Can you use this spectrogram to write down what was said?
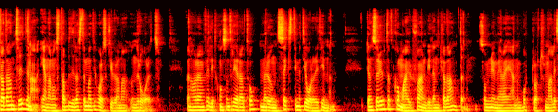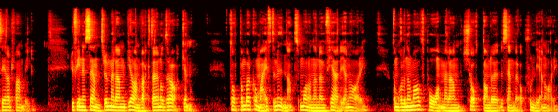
Kvadrantiderna är en av de stabilaste meteorskurarna under året. Den har en väldigt koncentrerad topp med runt 60 meteorer i timmen. Den ser ut att komma ur stjärnbilden kvadranten, som numera är en bortrationaliserad stjärnbild. Du finner centrum mellan björnvaktaren och draken. Toppen bör komma efter midnatt, morgonen den 4 januari. De håller normalt på mellan 28 december och 7 januari.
